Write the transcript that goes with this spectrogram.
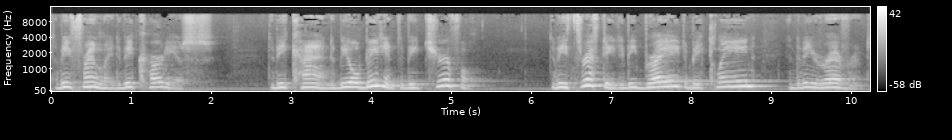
to be friendly, to be courteous, to be kind, to be obedient, to be cheerful, to be thrifty, to be brave, to be clean, and to be reverent.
